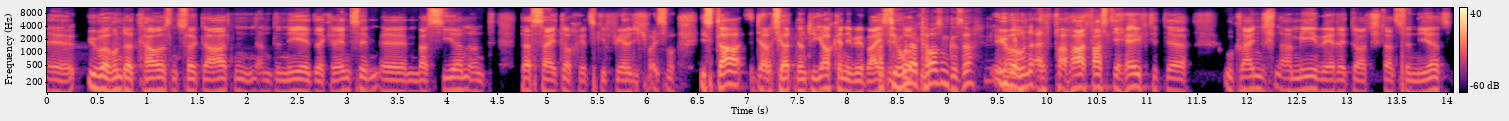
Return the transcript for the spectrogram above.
äh, über 100.000 Soldaten an der Nähe der Grenze äh, massieren und das sei doch jetzt gefährlich. Ist da, sie hat natürlich auch keine Beweise. Hat sie 100.000 gesagt? Über 100, äh, fast die Hälfte der ukrainischen Armee wäre dort stationiert.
